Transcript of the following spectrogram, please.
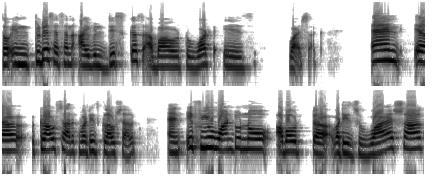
So in today's session I will discuss about what is Wireshark. And uh, CloudShark what is CloudShark? And if you want to know about uh, what is Wireshark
